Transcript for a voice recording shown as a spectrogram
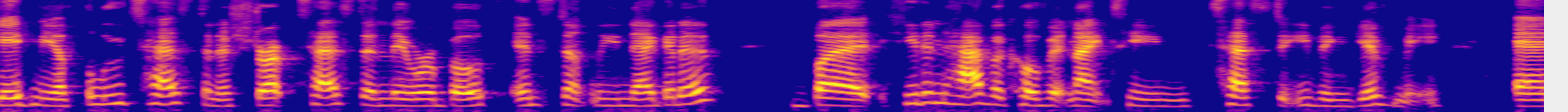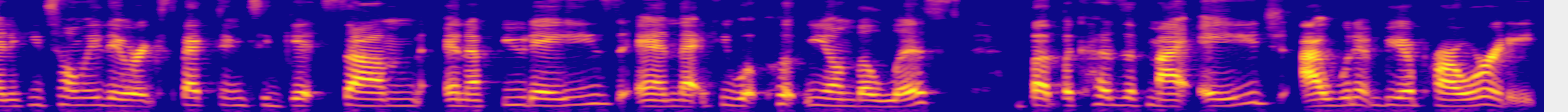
gave me a flu test and a strep test, and they were both instantly negative. But he didn't have a COVID 19 test to even give me. And he told me they were expecting to get some in a few days and that he would put me on the list. But because of my age, I wouldn't be a priority.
